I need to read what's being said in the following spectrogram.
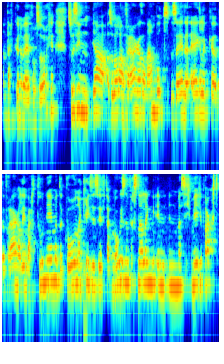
en daar kunnen wij voor zorgen. Dus we zien ja, zowel aan vraag als aan aanbod zijde eigenlijk eh, de vraag alleen maar toenemen. De coronacrisis heeft daar nog eens een versnelling in, in met zich meegebracht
